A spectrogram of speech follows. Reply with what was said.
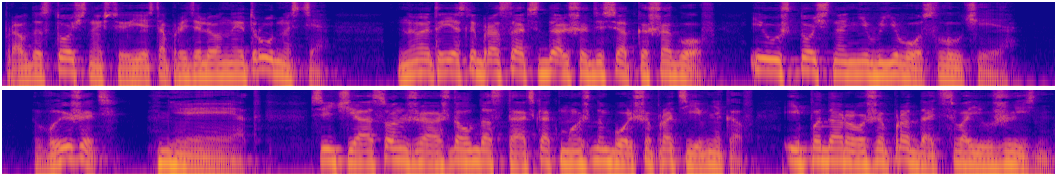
Правда, с точностью есть определенные трудности, но это если бросать дальше десятка шагов, и уж точно не в его случае. Выжить? Нет. Сейчас он жаждал достать как можно больше противников и подороже продать свою жизнь.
